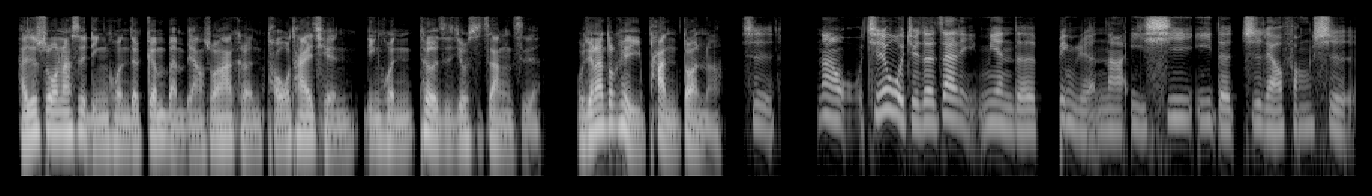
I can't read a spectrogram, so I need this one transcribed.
还是说那是灵魂的根本？比方说他可能投胎前灵魂特质就是这样子，我觉得那都可以判断啦。是。那其实我觉得在里面的病人呐、以西医的治疗方式，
